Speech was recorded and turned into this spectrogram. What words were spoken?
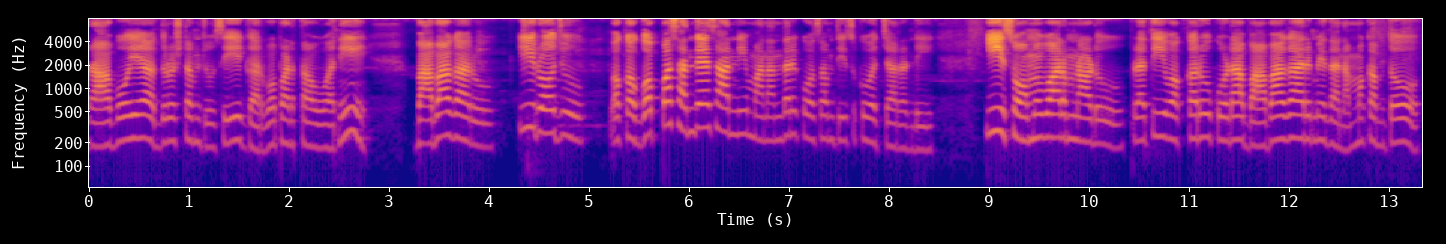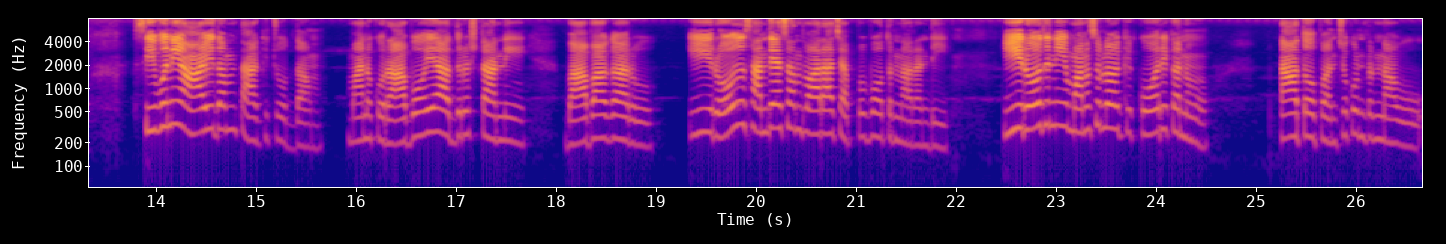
రాబోయే అదృష్టం చూసి గర్వపడతావు అని బాబాగారు ఈరోజు ఒక గొప్ప సందేశాన్ని మనందరి కోసం తీసుకువచ్చారండి. ఈ సోమవారం నాడు ప్రతి ఒక్కరూ కూడా బాబాగారి మీద నమ్మకంతో శివుని ఆయుధం తాకి చూద్దాం. మనకు రాబోయే అదృష్టాన్ని బాబాగారు ఈరోజు సందేశం ద్వారా చెప్పబోతున్నారండి. ఈరోజు నీ మనసులోకి కోరికను నాతో పంచుకుంటున్నావు.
